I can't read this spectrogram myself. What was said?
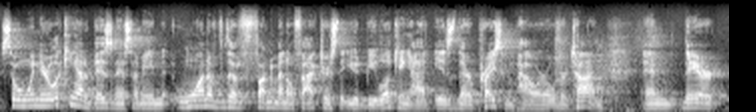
so when you're looking at a business, I mean, one of the fundamental factors that you'd be looking at is their pricing power over time. And they are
